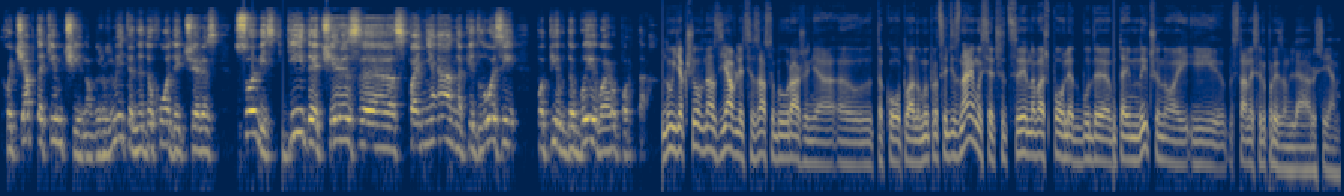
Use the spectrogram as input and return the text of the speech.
Хоча б таким чином, розумієте, не доходить через совість, дійде через е, спання на підлозі по півдоби в аеропортах. Ну, якщо в нас з'являться засоби ураження е, такого плану, ми про це дізнаємося. Чи це, на ваш погляд, буде утаємничено і стане сюрпризом для росіян?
